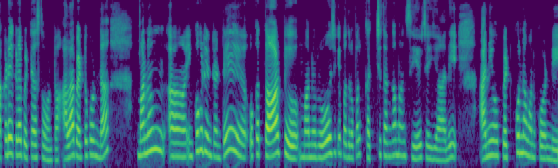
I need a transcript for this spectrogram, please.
అక్కడే ఇక్కడే పెట్టేస్తూ ఉంటాం. అలా పెట్టకుండా మనం ఆహ్, ఇంకొకటేంటంటే ఒక థాట్ మనం రోజుకి రూ. 10 ఖచ్చితంగా మనం సేవ్ చేయాలి అని పెట్టుకున్నామనుకోండి,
